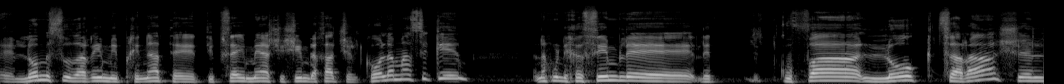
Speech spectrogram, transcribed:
אה, לא מסודרים מבחינת אה, טיפסי 161 של כל המעסיקים, אנחנו נכנסים לתקופה לא קצרה של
